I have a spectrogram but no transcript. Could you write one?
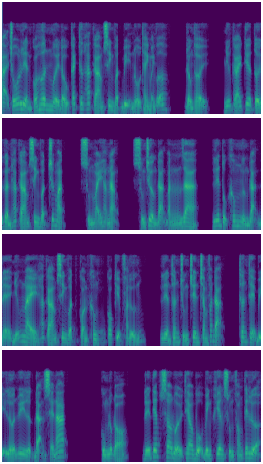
tại chỗ liền có hơn mười đầu cách thức hắc ám sinh vật bị nổ thành mảnh vỡ, đồng thời, những cái kia tới gần hắc ám sinh vật trước mặt, súng máy hạng nặng, súng trường đạn bắn ra, liên tục không ngừng đạn để những này hắc ám sinh vật còn không có kịp phản ứng, liền thân chúng trên trăm phát đạn, thân thể bị lớn uy lực đạn xé nát. Cùng lúc đó, đến tiếp sau đuổi theo bộ binh khiên súng phóng tên lửa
